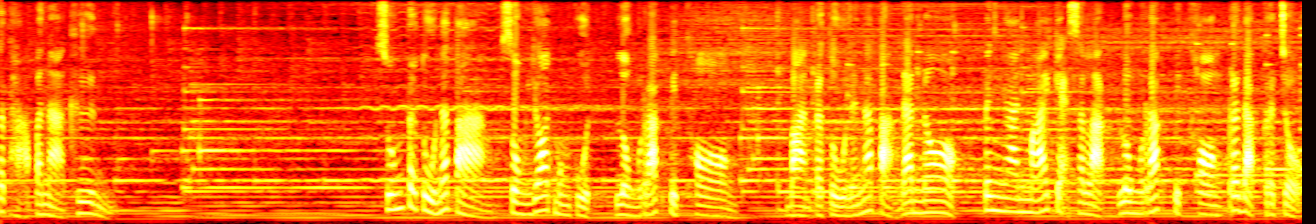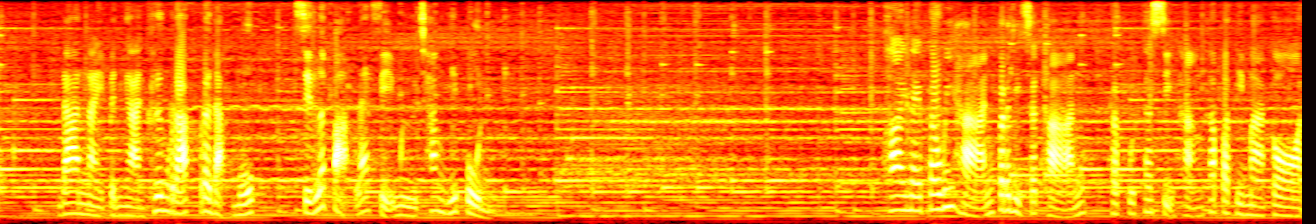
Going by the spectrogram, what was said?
สถาปนาขึ้น ซุ้มประตูหน้าต่างทรงยอดมงกุฎลงรักปิดทอง บานประตูและหน้าต่างด้านนอก เป็นงานไม้แกะสลักลงรักปิดทองประดับกระจก ด้านในเป็นงานเครื่องรักประดับมุก ศิลปะและฝีมือช่างญี่ปุ่น ภายในพระวิหารประดิษฐาน พระพุทธสีหังคปฏิมากร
